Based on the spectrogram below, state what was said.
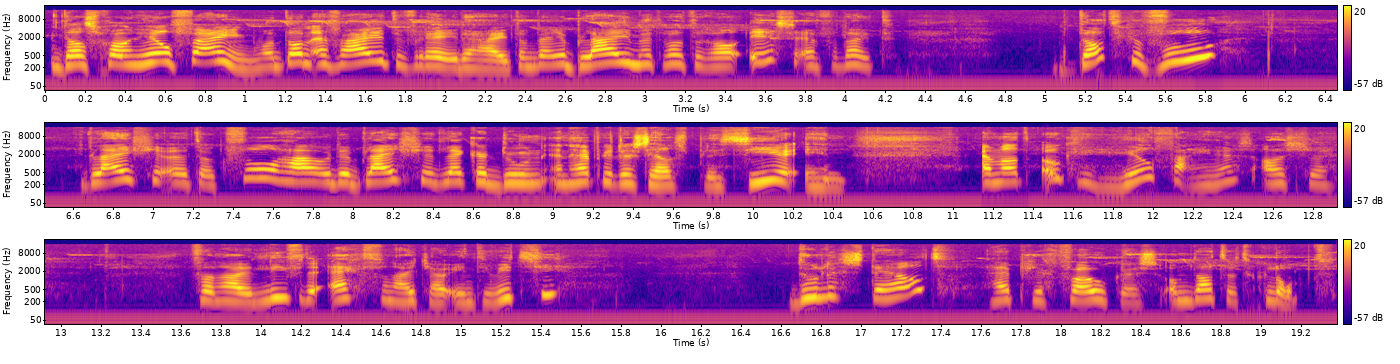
dat is gewoon heel fijn. Want dan ervaar je tevredenheid. Dan ben je blij met wat er al is. En vanuit dat gevoel blijf je het ook volhouden, blijf je het lekker doen en heb je er zelfs plezier in. En wat ook heel fijn is, als je vanuit liefde, echt vanuit jouw intuïtie, doelen stelt, heb je focus, omdat het klopt.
